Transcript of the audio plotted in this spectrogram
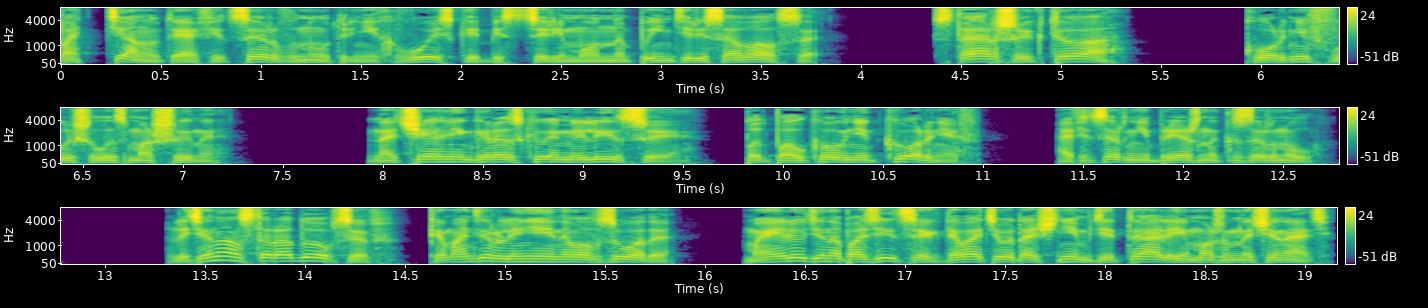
подтянутый офицер внутренних войск и бесцеремонно поинтересовался. «Старший кто?» Корнев вышел из машины. «Начальник городской милиции, подполковник Корнев». Офицер небрежно козырнул. «Лейтенант Стародубцев, командир линейного взвода. Мои люди на позициях, давайте уточним детали и можем начинать».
